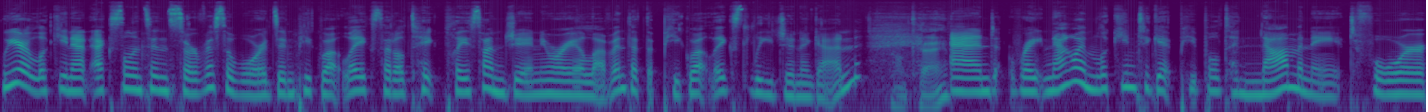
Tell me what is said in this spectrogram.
we are looking at Excellence in Service Awards in Pequot Lakes that'll take place on January 11th at the Pequot Lakes Legion again. Okay. And right now, I'm looking to get people to nominate for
